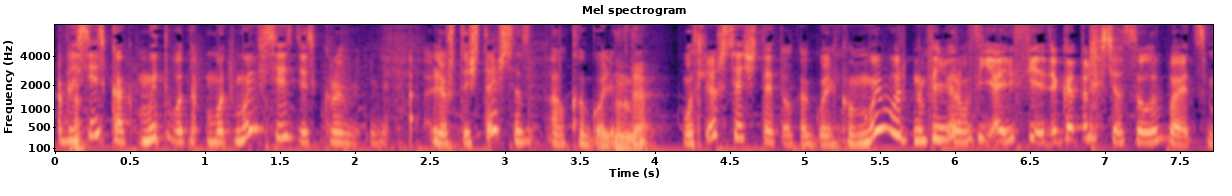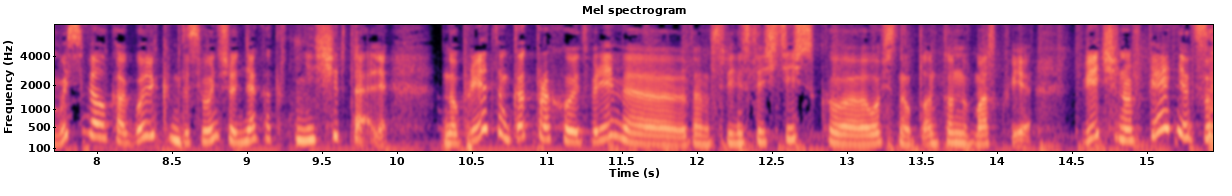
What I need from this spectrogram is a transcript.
объяснить, как мы-то вот, вот мы все здесь, кроме... Леш, ты считаешь себя алкоголиком? Да. Вот Леша себя считает алкоголиком. Мы вот, например, вот я и Федя, который сейчас улыбается, мы себя алкоголиком до сегодняшнего дня как-то не считали. Но при этом, как проходит время там, среднестатистического офисного планктона в Москве? Вечером в пятницу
